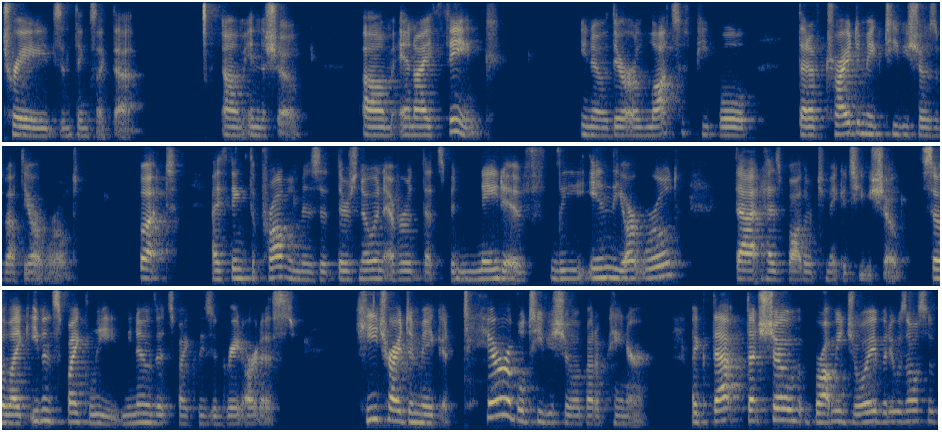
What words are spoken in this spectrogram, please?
trades and things like that um, in the show. Um, and I think you know there are lots of people that have tried to make TV shows about the art world, but I think the problem is that there's no one ever that's been natively in the art world that has bothered to make a TV show. So, like, even Spike Lee, we know that Spike Lee's a great artist. He tried to make a terrible TV show about a painter. Like that, that show brought me joy, but it was also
